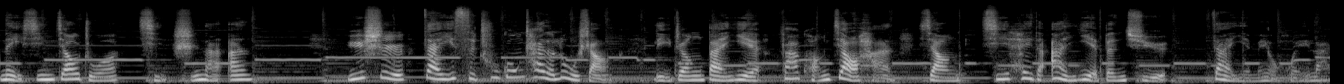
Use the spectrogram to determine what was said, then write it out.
内心焦灼，寝食难安。于是，在一次出公差的路上，李征半夜发狂叫喊，向漆黑的暗夜奔去，再也没有回来。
